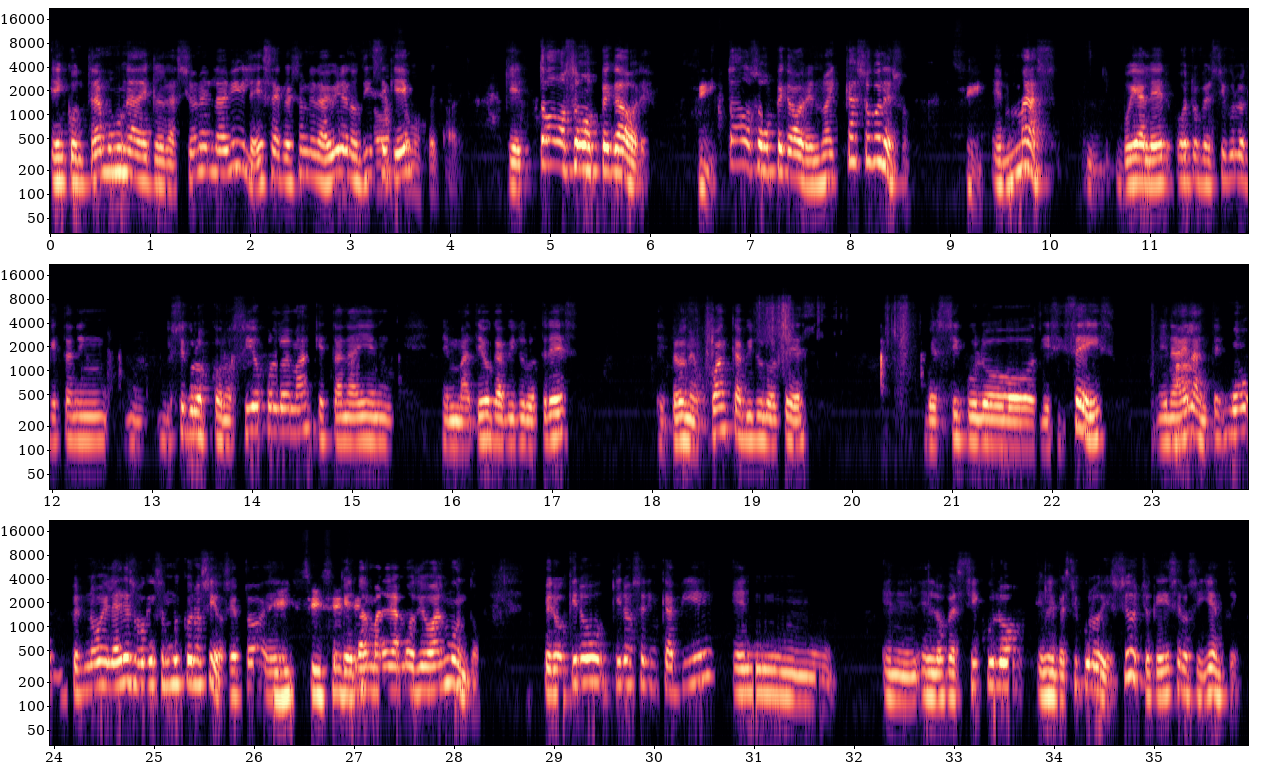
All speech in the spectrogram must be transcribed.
encontramos una declaración en la Biblia. Esa declaración en la Biblia nos dice que, que todos somos pecadores. Todos somos pecadores. No hay caso con eso. Es más, voy a leer otros versículos que están en, versículos conocidos por lo demás, que están ahí en, en Mateo capítulo 3, eh, perdón, en Juan capítulo 3, versículo 16 en ah. adelante. No, pero no voy a leer eso porque eso es muy conocido, ¿cierto? Sí, sí, sí, que de tal manera hemos Dios al mundo. Pero quiero, quiero hacer hincapié en, en, en, los versículos, en el versículo 18, que dice lo siguiente:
